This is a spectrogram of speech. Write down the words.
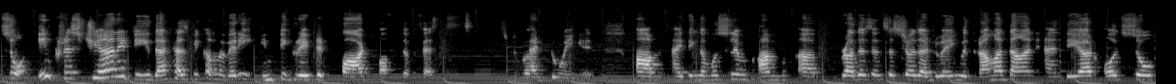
so in christianity that has become a very integrated part of the festival and doing it um, i think the muslim um, uh, brothers and sisters are doing with ramadan and they are also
